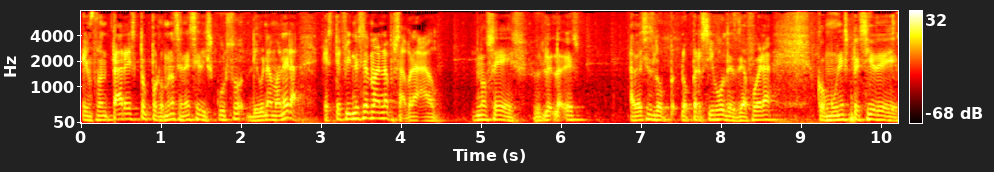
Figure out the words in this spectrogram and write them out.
enfrentar esto, por lo menos en ese discurso, de una manera. Este fin de semana pues habrá, no sé, es, es- a veces lo, lo percibo desde afuera como una especie de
